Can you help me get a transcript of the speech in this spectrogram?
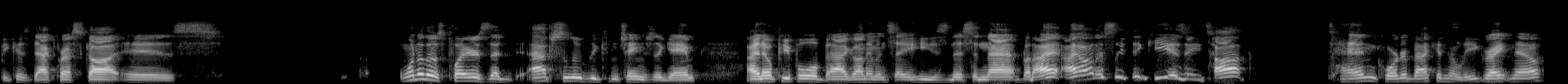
because Dak Prescott is one of those players that absolutely can change the game. I know people will bag on him and say he's this and that, but I, I honestly think he is a top 10 quarterback in the league right now.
